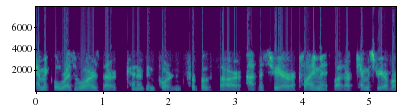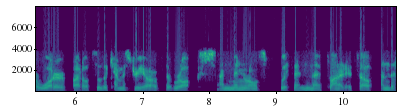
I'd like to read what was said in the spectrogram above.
chemical reservoirs that are kind of important for both our atmosphere, our climate, but our chemistry of our water, but also the chemistry of the rocks and minerals within the planet itself. And the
